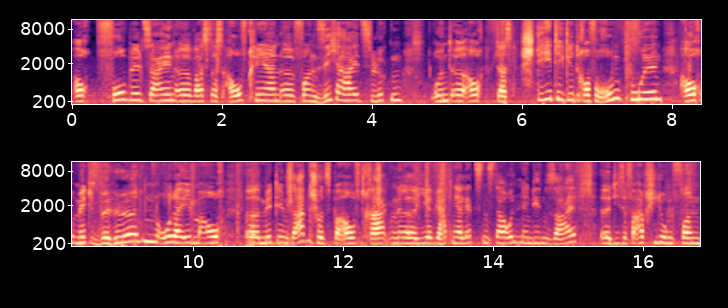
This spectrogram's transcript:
auch Vorbild sein, äh, was das Aufklären äh, von Sicherheitslücken und äh, auch das stetige drauf rumpulen, auch mit Behörden oder eben auch mit dem Datenschutzbeauftragten hier. Wir hatten ja letztens da unten in diesem Saal diese Verabschiedung von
